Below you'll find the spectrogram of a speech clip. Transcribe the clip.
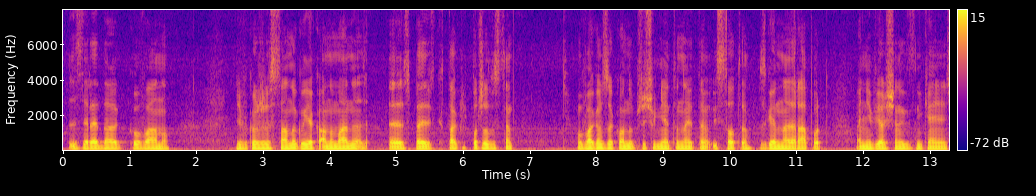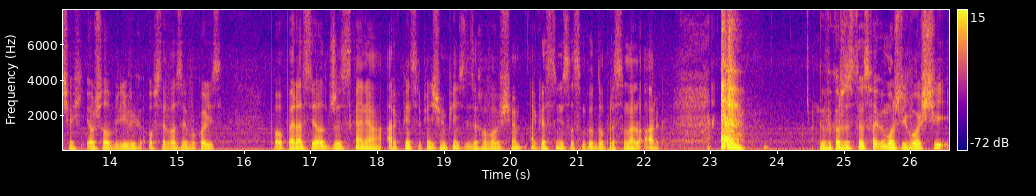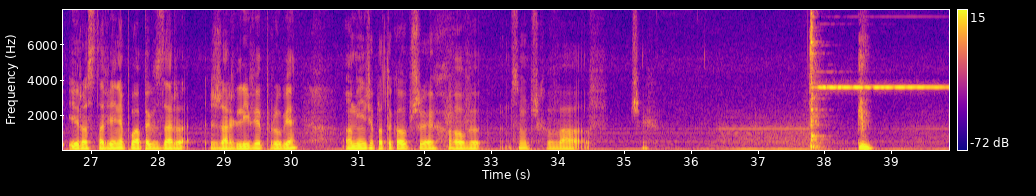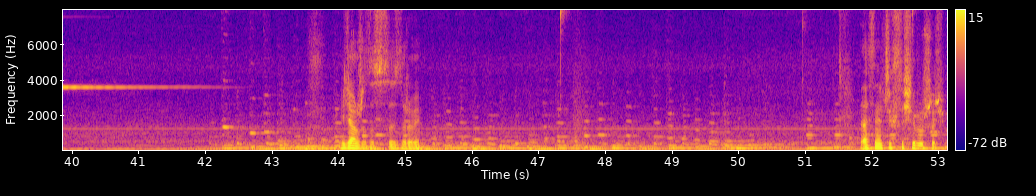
zredagowano, gdzie wykorzystano go jako anomalny spektakl podczas występu. Uwagę zakonu przyciągnięto na tę istotę ze względu na raport o niewyjaśnionych zniknięciach i osobliwych obserwacjach w okolicy. Po operacji odzyskania ARK 555 zachował się agresywnie w stosunku do personelu ARK. Wykorzystując swoje możliwości i rozstawienia pułapek w żarliwie próbie ominięcia protokołu przechowy... Co on przechowawczych? Wiedziałem, że to coś zrobi. Teraz nie wiem, czy chce się ruszyć.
